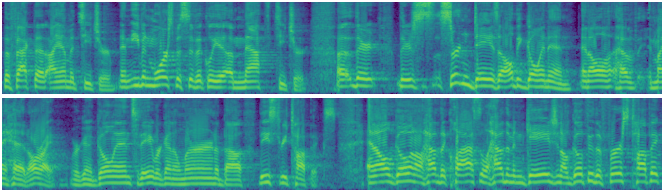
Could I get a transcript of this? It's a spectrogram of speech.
the fact that I am a teacher, and even more specifically, a math teacher. Uh, there, there's certain days that I'll be going in and I'll have in my head, all right, we're going to go in today, we're going to learn about these three topics. And I'll go and I'll have the class, and I'll have them engaged, and I'll go through the first topic.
